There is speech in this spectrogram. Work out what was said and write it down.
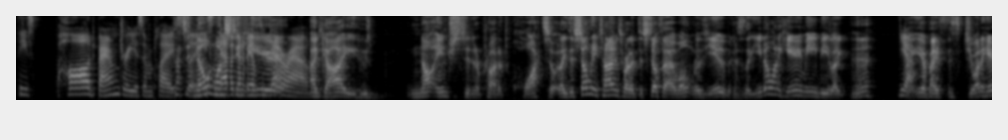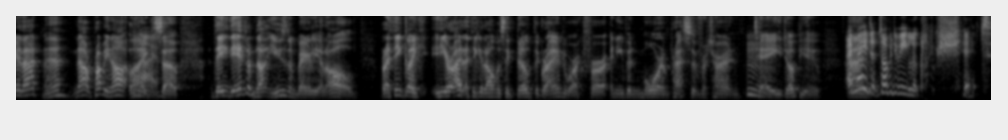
these hard boundaries in place That's that it. No he's one wants never to going to be able to hear get around. a guy who's not interested in a product whatsoever. Like, there's so many times where like there's stuff that I won't review because like you don't want to hear me be like, huh? Yeah. Like, you're about, do you want to hear that? Eh? No, probably not. Like, No. so they they ended up not using them barely at all. But I think like you're right. I think it almost like built the groundwork for an even more impressive return to AEW. Mm. it And made WWE look like shit.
